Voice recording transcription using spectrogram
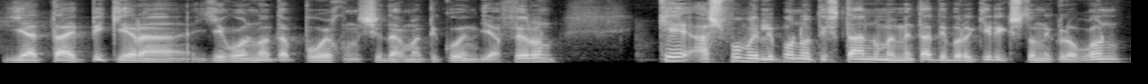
για τα επίκαιρα γεγονότα που έχουν συνταγματικό ενδιαφέρον και ας πούμε λοιπόν ότι φτάνουμε μετά την προκήρυξη των εκλογών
